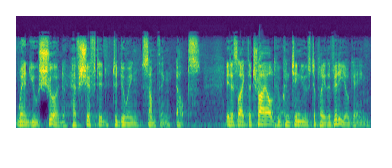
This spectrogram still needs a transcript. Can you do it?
when you should have shifted to doing something else. It is like the child who continues to play the video game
